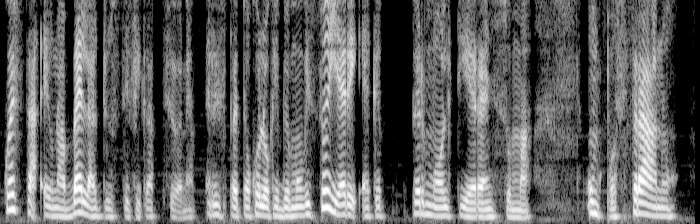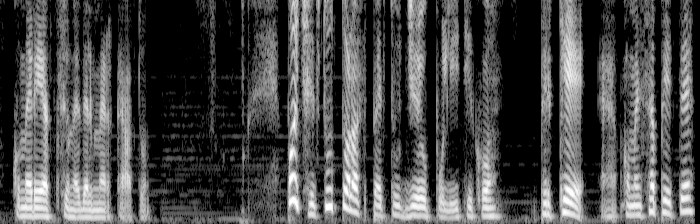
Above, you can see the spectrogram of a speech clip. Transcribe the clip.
Questa è una bella giustificazione rispetto a quello che abbiamo visto ieri e che per molti era insomma un po' strano come reazione del mercato. Poi c'è tutto l'aspetto geopolitico, perché eh, come sapete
